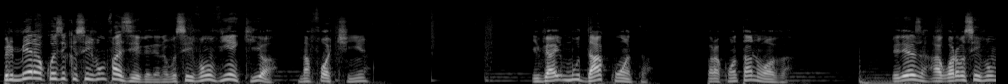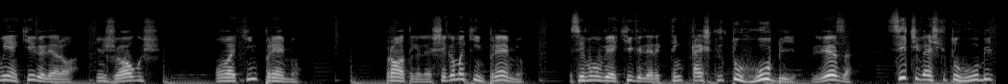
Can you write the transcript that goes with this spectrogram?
Primeira coisa que vocês vão fazer, galera, vocês vão vir aqui, ó, na fotinha e vai mudar a conta para conta nova. Beleza? Agora vocês vão vir aqui, galera, ó, em jogos, vamos aqui em prêmio. Pronto, galera, chegamos aqui em prêmio. Vocês vão ver aqui, galera, que tem que estar tá escrito Ruby, beleza? Se tiver escrito Ruby,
